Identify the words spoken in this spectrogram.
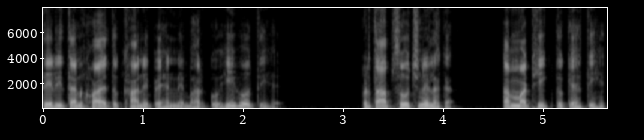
तेरी तनख्वाह तो खाने पहनने भर को ही होती है। प्रताप सोचने लगा, अम्मा ठीक तो कहती हैं,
